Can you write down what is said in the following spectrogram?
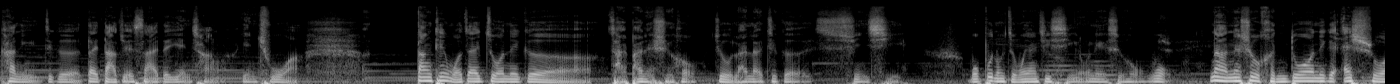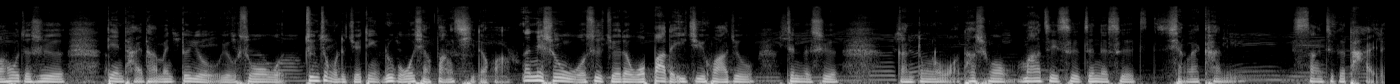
看你这个在大决赛的演唱演出啊。”当天我在做那个彩排的时候，就来了这个讯息，我不能怎么样去形容那个时候。我那那时候很多那个 S 啊，或者是电台，他们都有有说我尊重我的决定。如果我想放弃的话，那那时候我是觉得我爸的一句话就真的是感动了我。他说：“妈，这次真的是想来看你上这个台的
